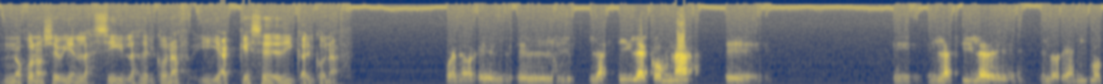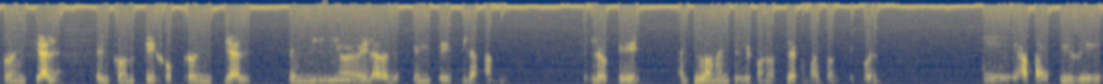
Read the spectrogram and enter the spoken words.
no conoce bien las siglas del CONAF y a qué se dedica el CONAF. Bueno, el, la sigla CONAF eh, eh, es la sigla del organismo provincial del Consejo Provincial del Niño, el Adolescente y la Familia. Es lo que antiguamente se conocía como el Consejo del eh, a partir de,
